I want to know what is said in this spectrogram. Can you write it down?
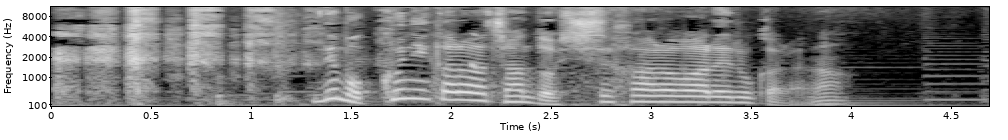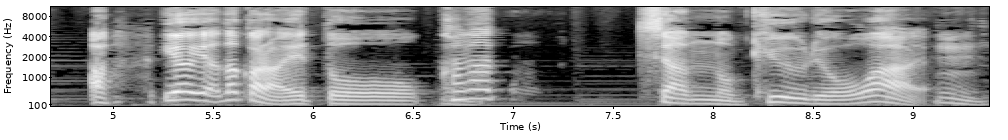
でも国からはちゃんと支払われるからな。あ、いやいや、だから、えっと、かなちゃんの給料は、うん。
